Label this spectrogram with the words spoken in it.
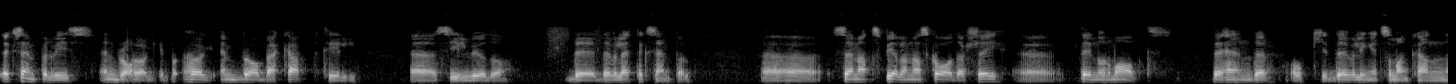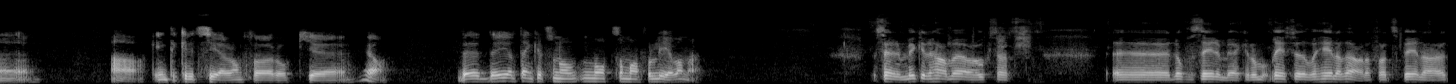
exempelvis en bra, hög, hög en bra backup till eh, Silvio då. Det, det, är väl ett exempel. Eh, sen att spelarna skadar sig, eh, det är normalt. Det händer och det är väl inget som man kan eh, ah, inte kritisera dem för och eh, ja. Det, det, är helt enkelt som något som man får leva med. Sen är det mycket det här med också att Eh, de från Sydamerika, de reser över hela världen för att spela,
